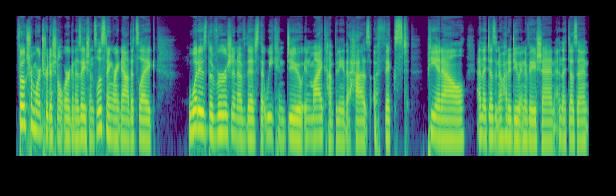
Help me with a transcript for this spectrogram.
folks from more traditional organizations listening right now that's like what is the version of this that we can do in my company that has a fixed P&L and that doesn't know how to do innovation and that doesn't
